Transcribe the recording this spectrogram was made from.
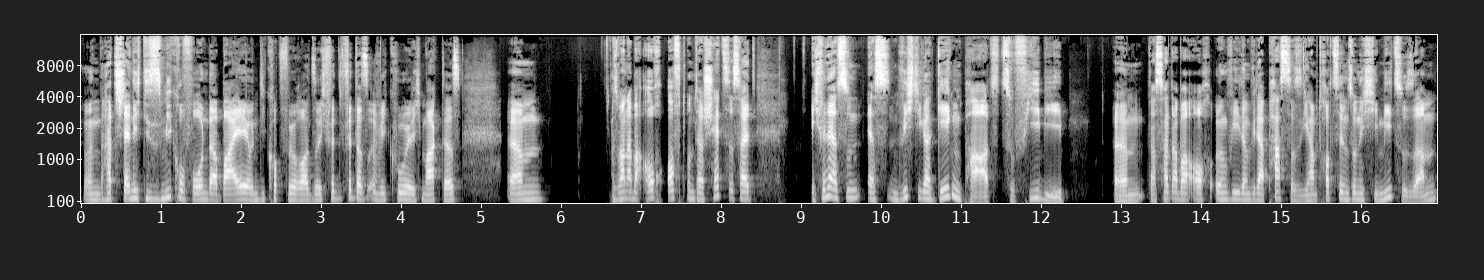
und hat ständig dieses Mikrofon dabei und die Kopfhörer und so. Ich finde find das irgendwie cool. Ich mag das. Ähm, was man aber auch oft unterschätzt, ist halt, ich finde, er ist, so ein, er ist ein wichtiger Gegenpart zu Phoebe. Ähm, das hat aber auch irgendwie dann wieder passt. Also die haben trotzdem so eine Chemie zusammen.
